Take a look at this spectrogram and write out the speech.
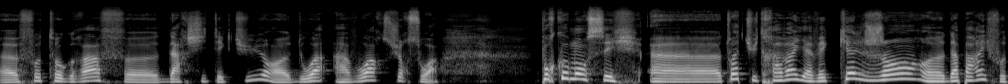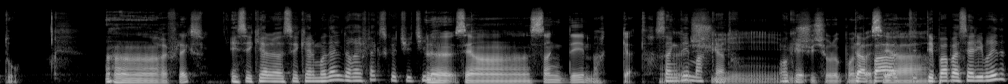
euh, photographe euh, d'architecture doit avoir sur soi. Pour commencer, toi, tu travailles avec quel genre d'appareil photo? Un réflexe. Et c'est quel, modèle de réflexe que tu utilises? C'est un 5D Mark IV. 5D Euh, Mark je IV. suis- Ok. Je suis sur le point de passer pas, à... T'es pas passé à l'hybride?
